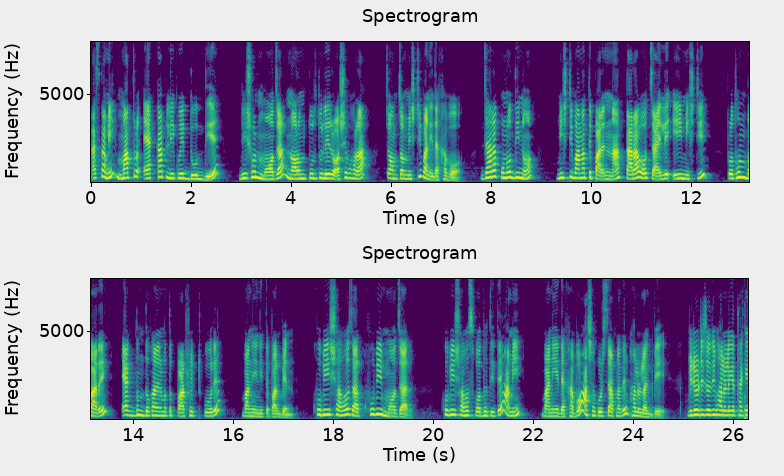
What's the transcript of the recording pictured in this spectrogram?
আজকে আমি মাত্র এক কাপ লিকুইড দুধ দিয়ে ভীষণ মজার নরম তুলতুলে রসে ভরা চমচম মিষ্টি বানিয়ে দেখাবো। যারা কোনো দিনও মিষ্টি বানাতে পারেন না, তারাও চাইলে এই মিষ্টি প্রথমবারে একদম দোকানের মতো পারফেক্ট করে বানিয়ে নিতে পারবেন। খুবই সহজ আর খুবই মজার, খুবই সহজ পদ্ধতিতে আমি বানিয়ে দেখাবো। আশা করছি আপনাদের ভালো লাগবে। ভিডিওটি যদি ভালো লেগে থাকে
